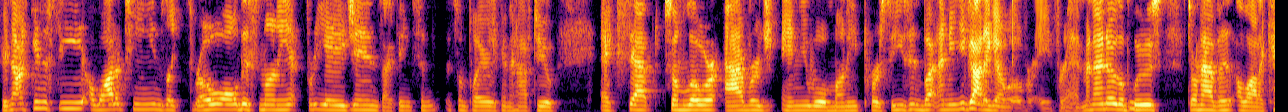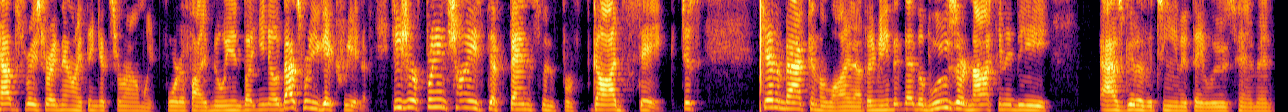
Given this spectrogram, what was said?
You're not going to see a lot of teams like throw all this money at free agents. I think some some players are going to have to accept some lower average annual money per season. But I mean, you got to go over eight for him. And I know the Blues don't have a, a, lot of cap space right now. I think it's around like four to five million. But you know, that's where you get creative. He's your franchise defenseman for God's sake. Just get him back in the lineup. I mean, the, the Blues are not going to be as good of a team if they lose him. And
